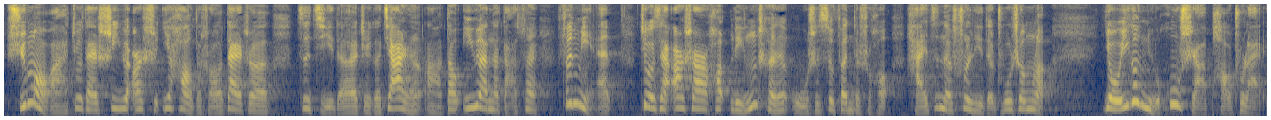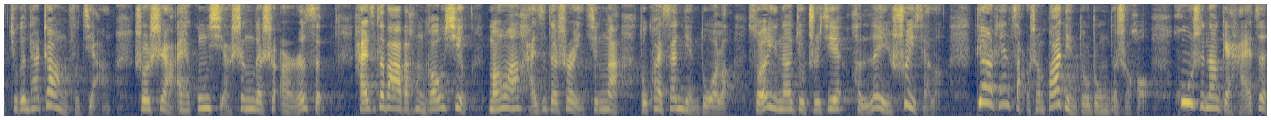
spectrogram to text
徐某啊，就在十一月二十一号的时候，带着自己的这个家人啊，到医院呢，打算分娩。就在二十二号凌晨五十四分的时候，孩子呢顺利的出生了。有一个女护士啊，跑出来就跟她丈夫讲，说是啊，哎，恭喜啊，生的是儿子。孩子的爸爸很高兴，忙完孩子的事儿已经啊，都快三点多了，所以呢，就直接很累睡下了。第二天早上八点多钟的时候，护士呢给孩子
